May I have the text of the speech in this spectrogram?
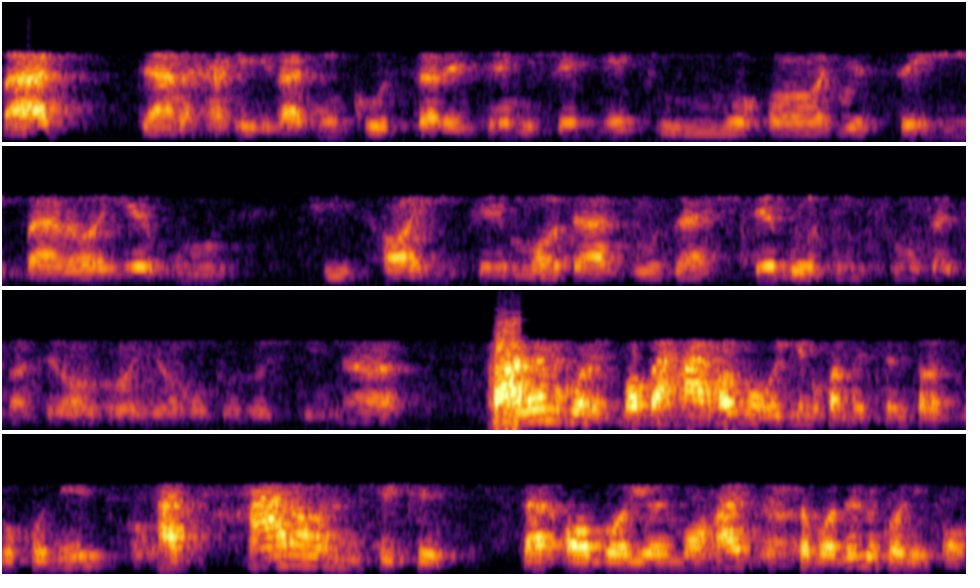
بعد در حقیقت این گسترشه میشه یک مقایسه برای اون چیزهایی که ما در گذشته بردیم تو اون قسمت آگاهیامون گذاشتیم نه؟ فرق می‌کنه ما به هر حال موقعی که می‌خوایم استنتاج بکنیم خب. از هر آنچه که در آگاهی های ما هست استفاده می‌کنیم. خب.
